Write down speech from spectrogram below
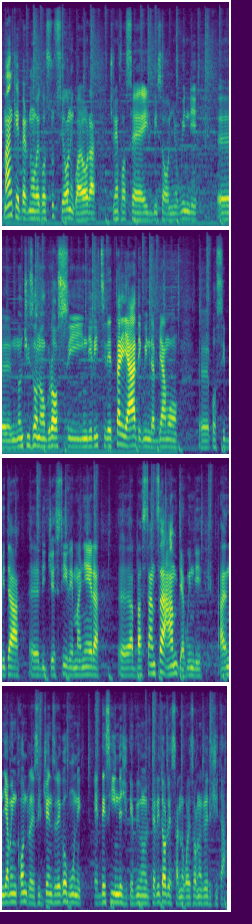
ma anche per nuove costruzioni qualora ce ne fosse il bisogno. Quindi eh, non ci sono grossi indirizzi dettagliati, quindi abbiamo eh, possibilità eh, di gestire in maniera eh, abbastanza ampia, quindi andiamo incontro alle esigenze dei comuni e dei sindaci che vivono nel territorio e sanno quali sono le criticità.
